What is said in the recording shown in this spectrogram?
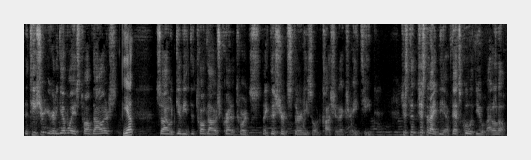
The T-shirt you're going to give away is twelve dollars, Yep. So I would give you the twelve dollars credit towards like this shirt's thirty, so it would cost you an extra eighteen. Just a, just an idea. If that's cool with you, I don't know.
